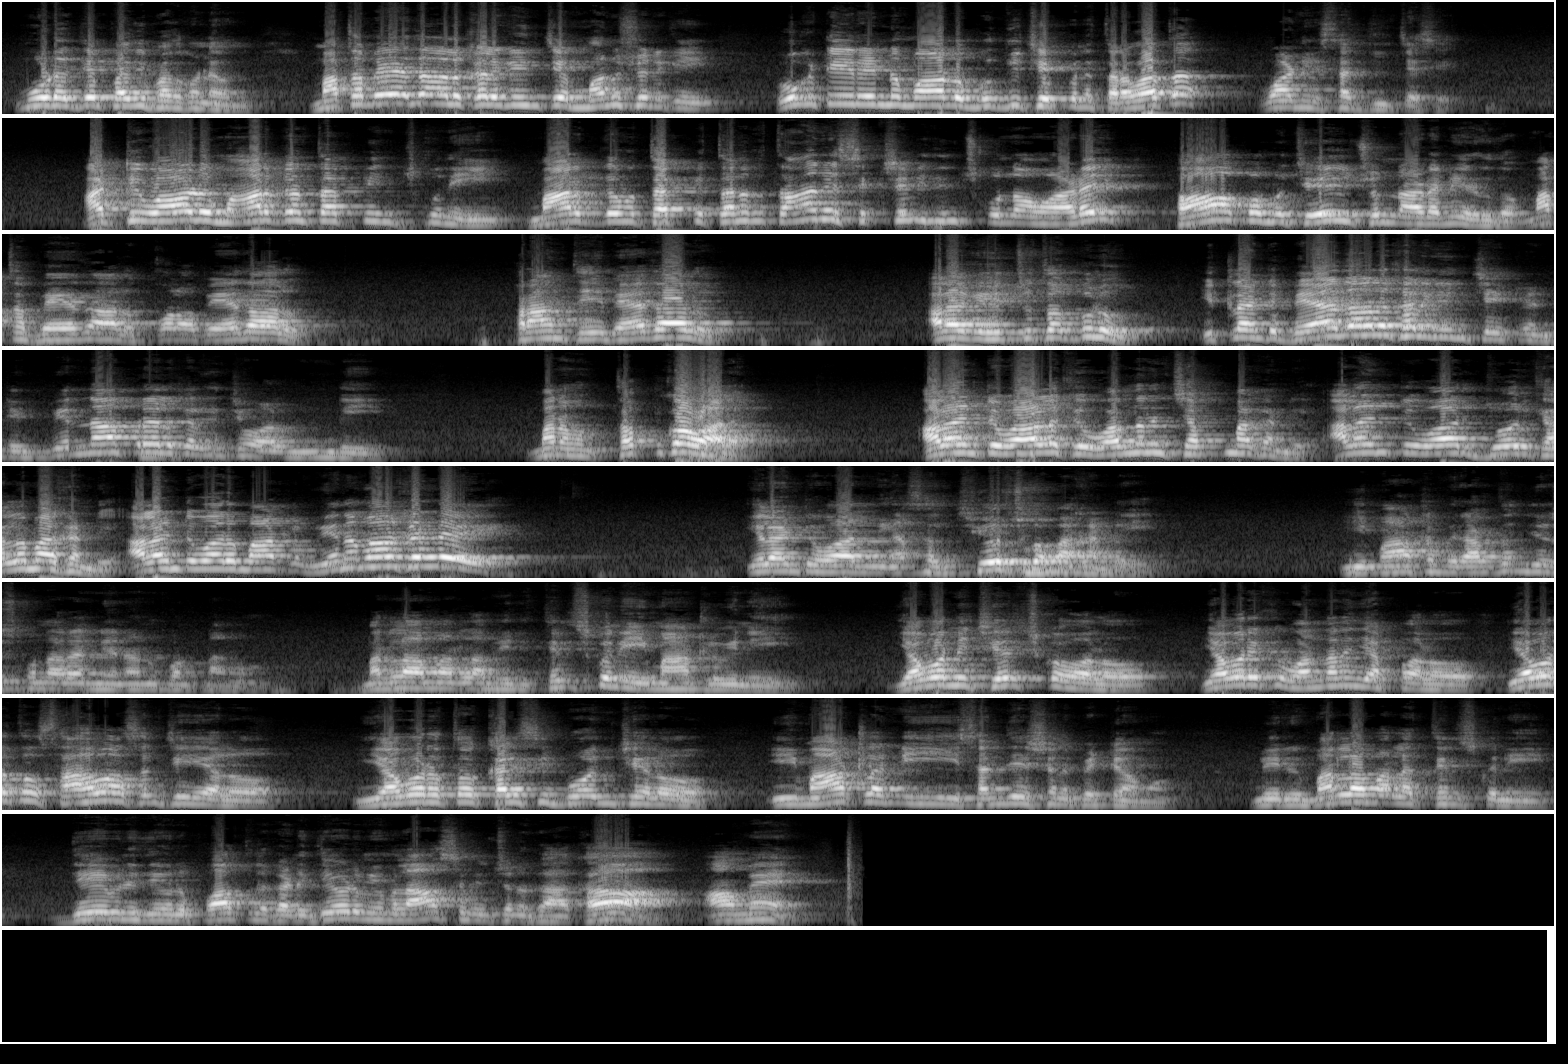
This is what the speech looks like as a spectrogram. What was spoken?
మూడు అధ్యాయం పది పదకొండే ఉంది. మతభేదాలు కలిగించే మనుషునికి ఒకటి రెండు మార్లు బుద్ధి చెప్పిన తర్వాత వాడిని సర్దించేసి అట్టివాడు మార్గం తప్పించుకుని మార్గం తప్పి తనకు తానే శిక్ష విధించుకున్న వాడై పాపము చేయుచున్నాడని ఎరుగుదాం. మత భేదాలు కుల భేదాలు ప్రాంతీయ భేదాలు అలాగే హెచ్చు తగ్గులు ఇట్లాంటి భేదాలు కలిగించేటువంటి భిన్నాప్రాయాలు కలిగించే వాళ్ళ నుండి మనం తప్పుకోవాలి. అలాంటి వాళ్ళకి వందనం చెప్పమాకండి. అలాంటి వారు జోలికి వెళ్ళమాకండి. అలాంటి వారి మాటలు వినమాకండి. ఇలాంటి వారిని అసలు చేర్చుకోమాకండి. ఈ మాట మీరు అర్థం చేసుకున్నారని నేను అనుకుంటున్నాను. మరలా మరలా మీరు తెలుసుకొని ఈ మాటలు విని ఎవరిని చేర్చుకోవాలో ఎవరికి వందనం చెప్పాలో ఎవరితో సహవాసం చేయాలో ఎవరితో కలిసి భోంచేయాలో ఈ మాటలన్నీ ఈ సందేశాన్ని పెట్టాము. మీరు మరలా మరలా తెలుసుకుని దేవుని దేవుని పాత్రలు కడి దేవుడు మిమ్మల్ని ఆశ్రయించును కాక ఆమె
